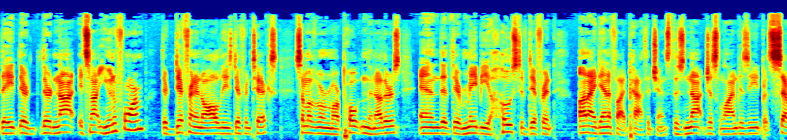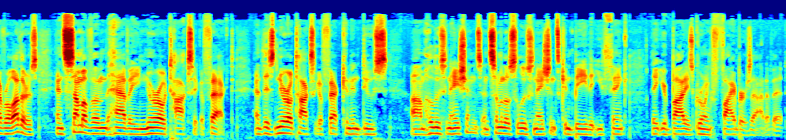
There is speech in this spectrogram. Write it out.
they, they're, they're not, it's not uniform. They're different in all these different ticks. Some of them are more potent than others, and that there may be a host of different unidentified pathogens. There's not just Lyme disease, but several others, and some of them have a neurotoxic effect. And this neurotoxic effect can induce um, hallucinations, and some of those hallucinations can be that you think that your body's growing fibers out of it.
